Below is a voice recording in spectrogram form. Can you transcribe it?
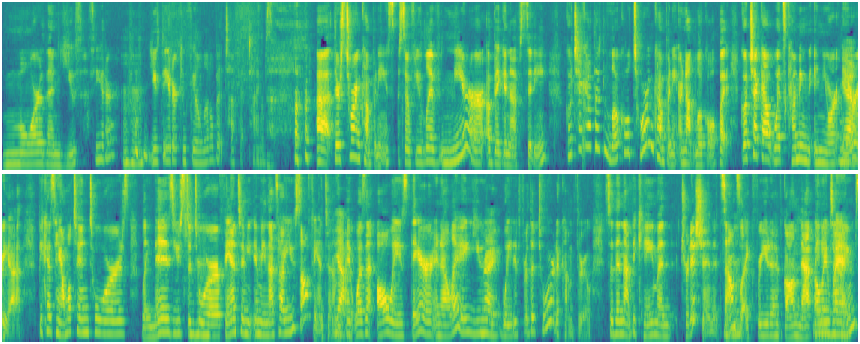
more than youth theater. Mm-hmm. youth theater can feel a little bit tough at times. uh, there's touring companies. So if you live near a big enough city, go check out the local touring company, or not local, but go check out what's coming in your Yeah. area. Because Hamilton tours, Les Mis used to tour, Phantom. I mean, that's how you saw Phantom. Mm-hmm. Yeah. It wasn't always there in LA. You Right. waited for the tour to come through. So then that became a tradition. It Mm-hmm. sounds like for you to have gone that Oh, many went- times.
